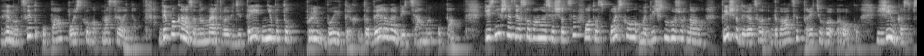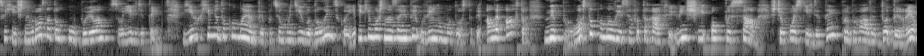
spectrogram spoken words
Геноцид упа польського населення, де показано мертвих дітей, нібито прибитих до дерева бійцями упа. Пізніше з'ясувалося, що це фото з польського медичного журналу 1923 року. Жінка з психічним розладом убила своїх дітей. Є архівні документи по цьому ділу Долинської, які можна знайти у вільному доступі. Але автор не просто помилився фотографією, він ще й описав, що польських дітей прибивали до дерев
